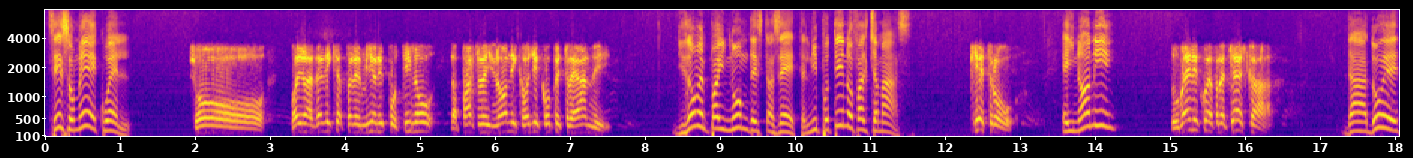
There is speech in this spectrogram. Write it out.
Se so me quel. so... voglio una dedica per il mio nipotino da parte dei nonni che oggi compie tre anni. Diciamo un po' il nome di stasetta. Il nipotino fa il ciamas. Pietro, E i nonni? Domenico e Francesca, Da dove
